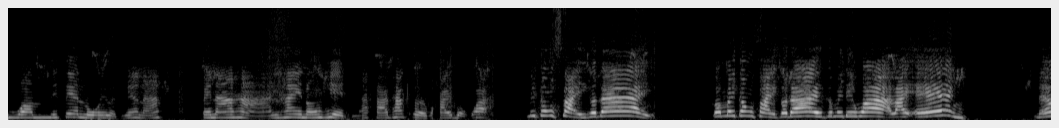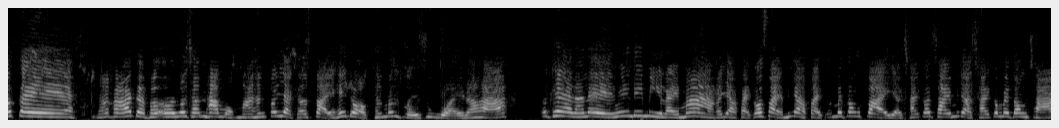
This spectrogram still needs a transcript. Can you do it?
รวมนิเต้โรยแบบนี้นะ เป็นอาหารให้น้องเห็ดนะคะ ถ้าเกิดใครบอกว่า ไม่ต้องใส่ก็ได้ ก็ไม่ต้องใส่ก็ได้ ก็ไม่ได้ว่าอะไรเอง แล้วแต่นะคะ แต่เพอเอิญว่าฉันทำออกมาฉันก็อยากจะใส่ให้ดอกฉันมันสวยๆนะคะก็แค่นั้นเองไม่ได้มีอะไรมากอยากใส่ก็ใส่ไม่อยากใส่ก็ไม่ต้องใส่อยากใช้ก็ใช้ไม่อยากใช้ก็ไม่ต้องใช้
